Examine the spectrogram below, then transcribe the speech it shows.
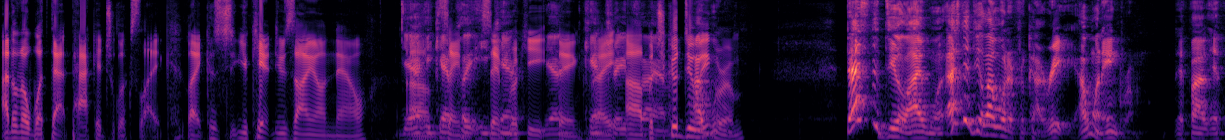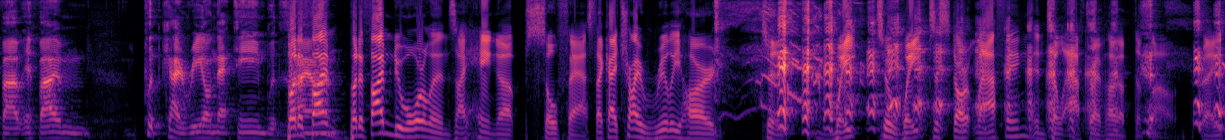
I don't know what that package looks like, like because you can't do Zion now. Yeah, um, he can't same, play. He same can't, rookie yeah, thing, right? Uh, but you could do Ingram. That's the deal I want. That's the deal I wanted for Kyrie. I want Ingram. If I if I if I'm put Kyrie on that team with But Zion, if I'm but if I'm New Orleans, I hang up so fast. Like I try really hard to wait to wait to start laughing until after I've hung up the phone, right?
